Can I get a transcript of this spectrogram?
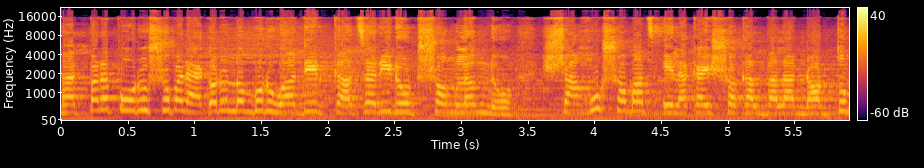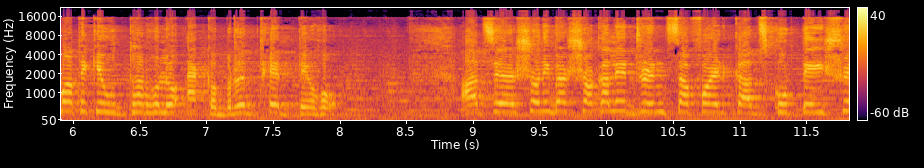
ভাটপাড়া পৌরসভার এগারো নম্বর ওয়ার্ডের কাচারি রোড সংলগ্ন শাহু সমাজ এলাকায় সকালবেলা নর্দমা থেকে উদ্ধার হলো এক বৃদ্ধের দেহ। আজ শনিবার সকালে ড্রেন সাফাইয়ের কাজ করতে এসে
